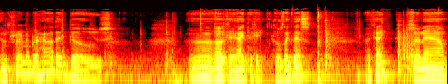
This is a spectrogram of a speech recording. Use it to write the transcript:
I'm trying to remember how that goes. Uh, okay, I, okay, goes like this. Okay, so now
